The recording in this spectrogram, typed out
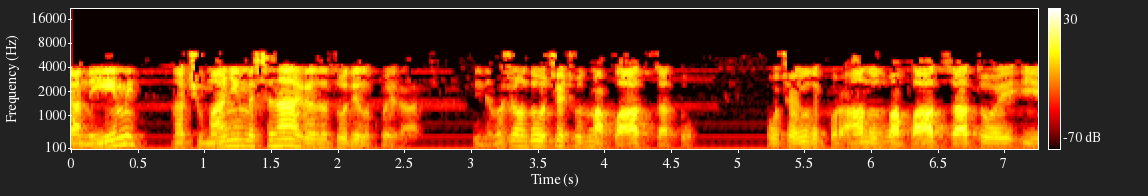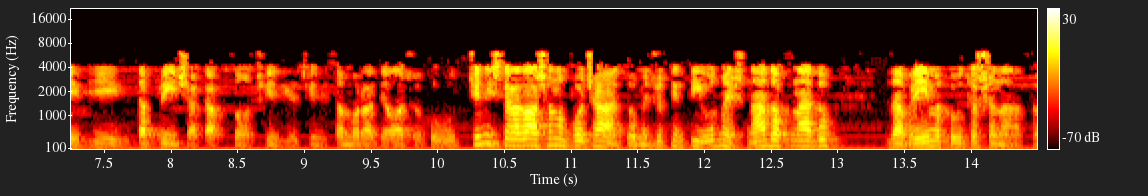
ganimi znači umanjuje se nagrada za to djelo koje radi i ne može on doći reći uzima platu za to poučava ljude Kur'anu uzima platu za to i, i, i da priča kako to on čini, čini samo radi Allah čini se radi Allah poučavanje to međutim ti uzmeš nadoknadu za vrijeme koje je na to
